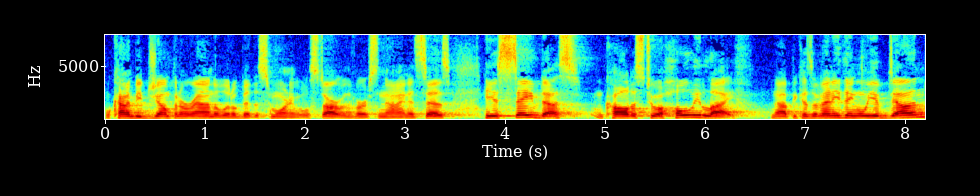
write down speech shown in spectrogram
We'll kind of be jumping around a little bit this morning. We'll start with verse 9. It says, He has saved us and called us to a holy life, not because of anything we have done,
